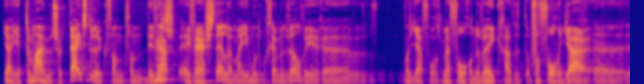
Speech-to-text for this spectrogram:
ja, je hebt te maken met een soort tijdsdruk van, van dit Ja. is even herstellen, maar je moet op een gegeven moment wel weer... eh, want ja, volgens mij volgende week gaat het, of volgend jaar... eh,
